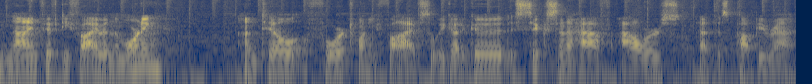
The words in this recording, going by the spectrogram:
9.55 in the morning until 4.25. So we got a good six and a half hours that this puppy ran.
